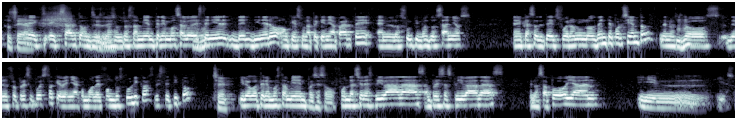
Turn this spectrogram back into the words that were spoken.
o sea, Exacto, entonces nosotros también tenemos algo de este dinero, aunque es una pequeña parte. En los últimos dos años en el caso de TEDx fueron unos 20% de, nuestros, de nuestro presupuesto que venía como de fondos públicos de este tipo. Sí. Y luego tenemos también, pues eso, fundaciones privadas, empresas privadas que nos apoyan y, mm, eso.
